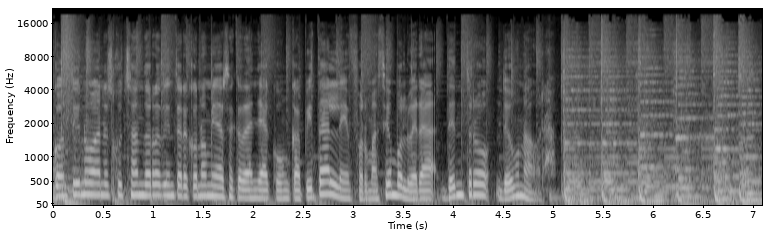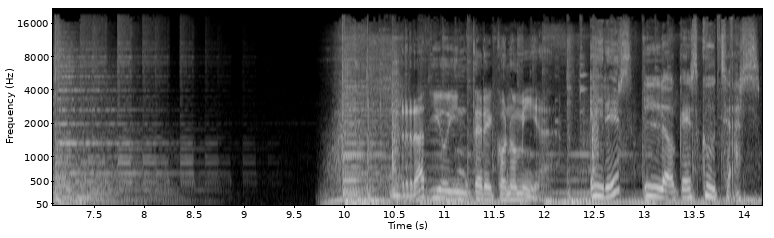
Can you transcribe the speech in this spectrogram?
Continúan escuchando Radio Intereconomía, se quedan ya con Capital. La información volverá dentro de una hora. Radio Intereconomía. Eres lo que escuchas.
